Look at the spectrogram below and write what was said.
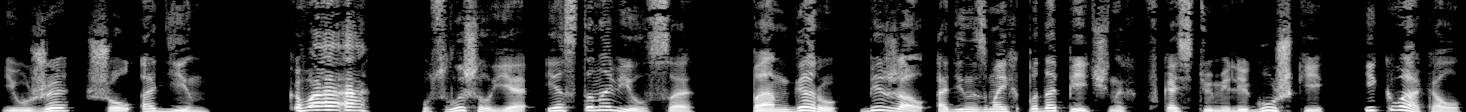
и уже шел один. «Ква!» — услышал я и остановился. По ангару бежал один из моих подопечных в костюме лягушки и квакал.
